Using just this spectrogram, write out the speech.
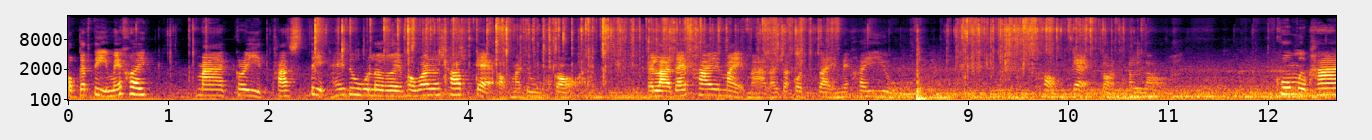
ปกติไม่เคยมากรีดพลาสติกให้ดูเลย เพราะว่าเราชอบแกะออกมาดูก่อน เวลาได้ไพ่ใหม่มาเราจะอดใจไม่ค่อยอยู่ ขอแกะก่อนตลอดคู่มือไพ่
